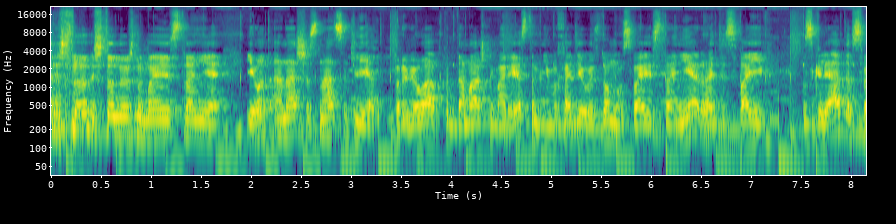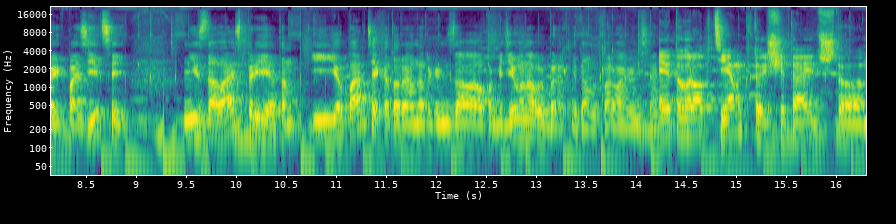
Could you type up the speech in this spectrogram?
Что, что нужно моей стране? И вот она 16 лет провела под домашним арестом, не выходила из дома в своей стране ради своих взглядов, своих позиций, не сдалась при этом. И ее партия, которую она организовала, победила на выборах недавно в парламенте. Это урок тем, кто считает, что...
